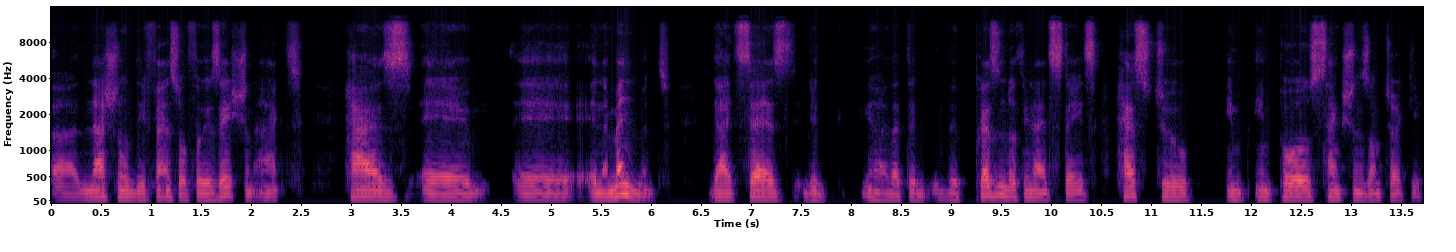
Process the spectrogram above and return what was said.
uh, National Defense Authorization Act has a, a, an amendment that says the, you know, that the, the President of the United States has to Im impose sanctions on Turkey.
